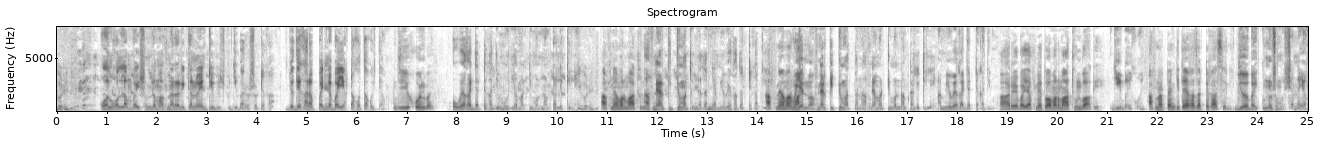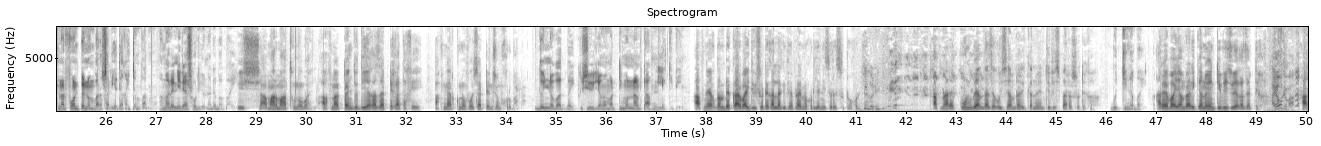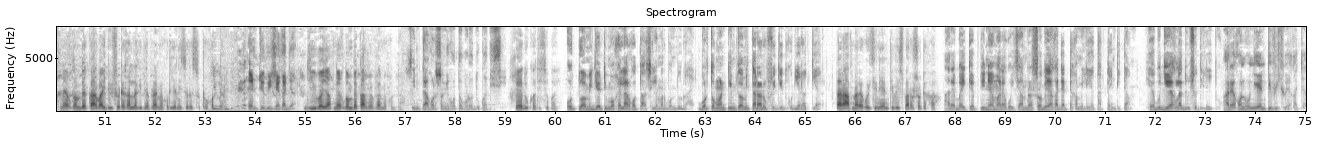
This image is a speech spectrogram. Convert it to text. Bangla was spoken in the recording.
কল করলাম ভাই শুনলাম আপনারা এখানে এন্ট্রি ফিস বুঝি বারোশো টাকা। যদি খারাপ পাই না ভাই একটা কথা কইতাম। জি কইন ভাই? ও এক হাজার টাকা দিয়ে মহিলা আমার টিমর নামটা লিখিলে। আপনি আমার মাত শুনুন আপনি আর কিচ্ছু মাতুন না জানি আমিও এক হাজার টাকা দিই আপনি আমার মা- ওইয়ানো আপনি আর কিচ্ছু মাতবেন না আপনি আমার টিমর নামটা লিখিলে আমিও এক হাজার টাকা দিব আরে ভাই আপনি তো আমার মাত শুনবা আগে। জি ভাই কইন। আপনার টাইম কিতা এক হাজার টাকা আসেনি? জি ভাই কোনো সমস্যা নাই আপনার ফোন পে নম্বর সারিয়ে দেখাইতাম পারব। আমার নিরাশ করিও না রে বাবাই। ইস আমার মা থুনো ভাই আপনার টাইম যদি এক হাজার টাকা থাকে আপনি আর কোনো পয়সার টেনশন করবা না। ধন্যবাদ ভাই খুশি হইলাম আমার টিমর নামটা আপনি লিখি দিন। আপনি একদম বেকার ভাই দুইশো টাকার লাগি ফেফলামে করিয়া নিজরে ছোট করে আপনারে কোন বেন্দাজে কইছে আমরা রিকানো এন্ট্রি ফিস বারোশো টাকা? বুঝছি না ভাই। আরে ভাই আমরা এখানে এন্ট্রি ফিস এক হাজার টাকা? আপনি একদম বেকার ভাই দুইশো টাকার লাগি ফেফলামে করিয়া নিজরে ছোট করে এন্ট্রি ফিস এক হাজার। জি ভাই আপনি একদম বেকার ফেফলামে করডা চিন্তা করছনি কত বড় দুঃখা দিছি? সে দুকা দিছে ভাই? ও তো আমি যে টিমও খেলার কথা আছিল আমার বন্ধুরা। বর্তমান টিম তো আমি তারার উপরে জিত করিয়া রাখি আর। তারা আপনারে কইছে নি এন্ট্রি ফিস বারোশো টাকা। আরে ভাই ক্যাপ্টেনে আমারে কইছে আমরা সবে এক হাজার টাকা মিলিয়ে তার টাইম দিতাম। হে বুঝি একলা দুইশো দিলেই আর এখন শুনি এন্ট্রি ফিস এক হাজার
